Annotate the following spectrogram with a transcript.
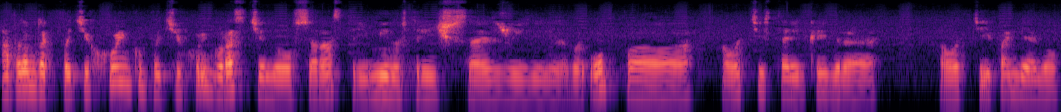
А потом так потихоньку, потихоньку, раз тянулся, раз три, минус три часа из жизни. такой, опа, а вот тебе старенькая игра, а вот тебе и побегал.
